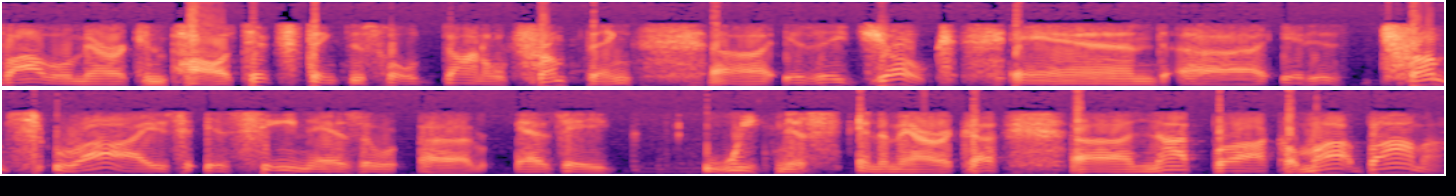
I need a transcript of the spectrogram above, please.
follow American politics think this whole Donald Trump thing uh, is a joke, and uh, it is Trump's rise is seen as a uh, as a weakness in America, uh, not Barack Obama.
